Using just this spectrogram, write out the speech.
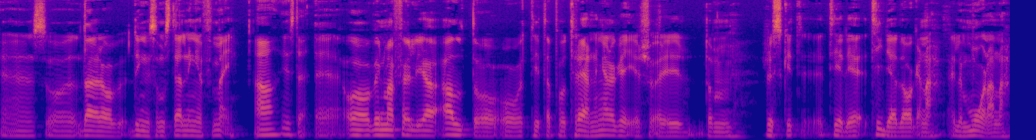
Eh, så därav dygnsomställningen för mig. Ja, just det. Eh, och vill man följa allt då och titta på träningar och grejer så är det de ruskigt tidiga, tidiga dagarna eller morgnarna.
